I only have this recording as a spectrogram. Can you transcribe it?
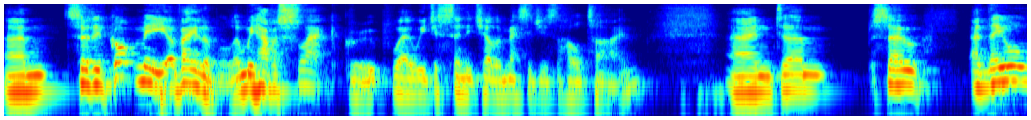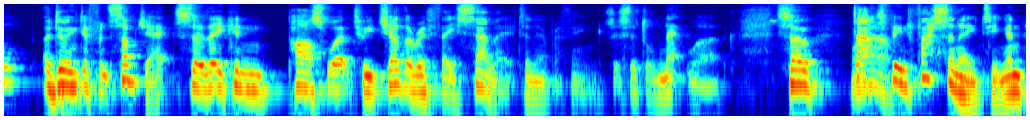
Um, so they've got me available, and we have a Slack group where we just send each other messages the whole time. And um, so and they all are doing different subjects so they can pass work to each other if they sell it and everything. It's this little network. So that's wow. been fascinating and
